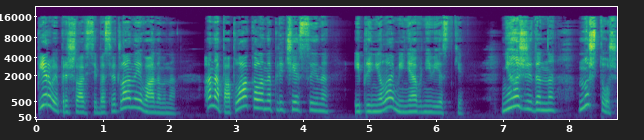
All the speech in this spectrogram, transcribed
Первой пришла в себя Светлана Ивановна. Она поплакала на плече сына и приняла меня в невестки. Неожиданно. Ну что ж,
